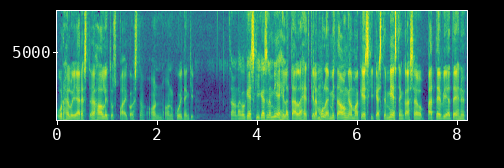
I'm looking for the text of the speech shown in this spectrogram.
urheilujärjestöjen hallituspaikoista on, on kuitenkin sanotaanko keski-ikäisillä miehillä tällä hetkellä. Mulla ei mitään ongelmaa keski-ikäisten miesten kanssa. Se on päteviä, tehnyt,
